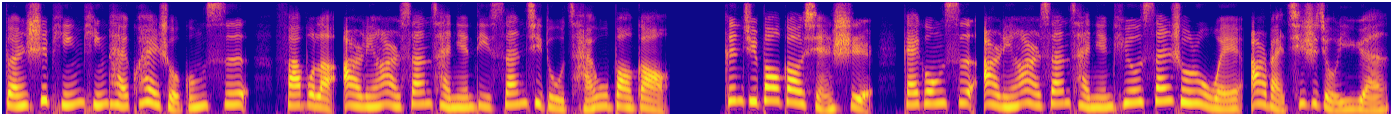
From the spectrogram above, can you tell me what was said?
短视频平台快手公司发布了二零二三财年第三季度财务报告。根据报告显示，该公司二零二三财年 Q 三收入为二百七十九亿元，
